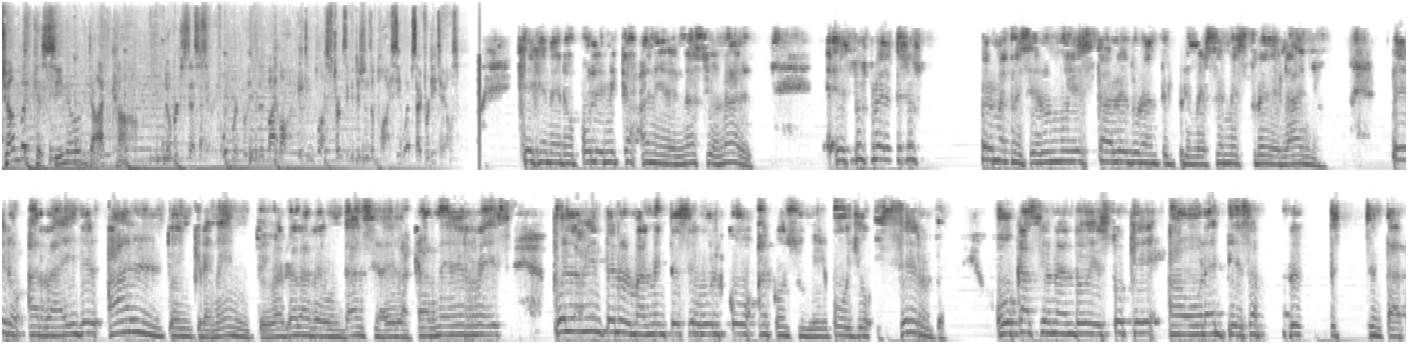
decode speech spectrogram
ChumbaCasino.com. No purchase necessary. Full prohibited by law. 18 plus terms and conditions apply. See website for details. que generó polémica a nivel nacional. Estos precios permanecieron muy estables durante el primer semestre del año, pero a raíz del alto incremento, y valga la redundancia, de la carne de res, pues la gente normalmente se volcó a consumir pollo y cerdo, ocasionando esto que ahora empieza a presentar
